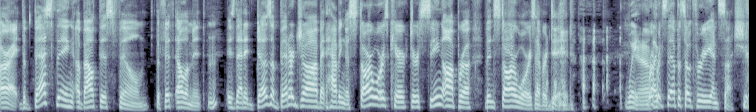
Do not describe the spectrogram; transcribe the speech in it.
All right. The best thing about this film, The Fifth Element, is that it does a better job at having a Star Wars character sing opera than Star Wars ever did. Wait, Yeah. like Reference to episode three and such.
